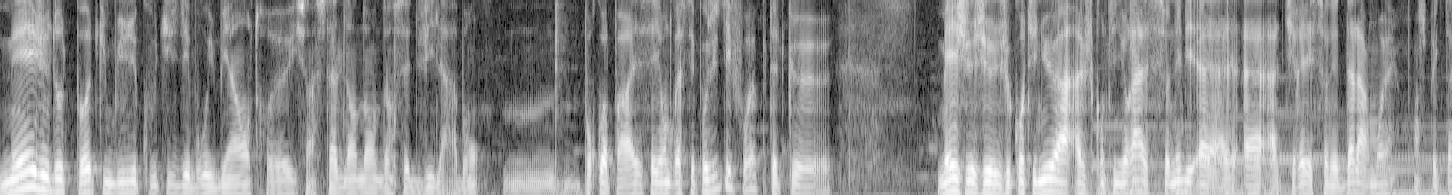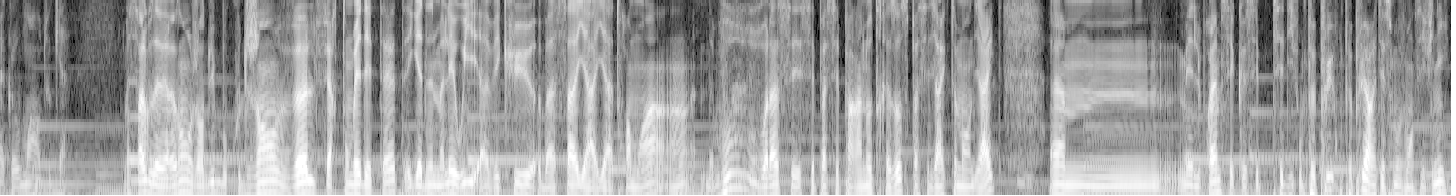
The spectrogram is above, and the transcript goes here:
Mais j'ai d'autres potes qui me disent, écoute, ils se débrouillent bien entre eux, ils s'installent dans, cette vie-là. Bon, hmm, pourquoi pas? Essayons de rester positifs, ouais, peut-être que... Mais je, continue à, je continuerai à, sonner, à tirer les sonnettes d'alarme, ouais, en spectacle au moins en tout cas c'est vrai que vous avez raison, aujourd'hui beaucoup de gens veulent faire tomber des têtes et Gad Elmaleh, oui, a vécu euh, bah, ça il y, a, trois mois. Hein. Vous, voilà, c'est passé par un autre réseau, c'est passé directement en direct. Euh, mais le problème c'est que c'est on peut plus, peut plus arrêter ce mouvement, c'est fini.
